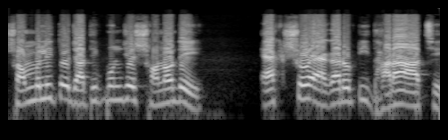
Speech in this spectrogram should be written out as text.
সম্মিলিত জাতিপুঞ্জের সনদে একশো এগারোটি ধারা আছে।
